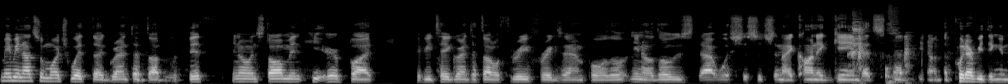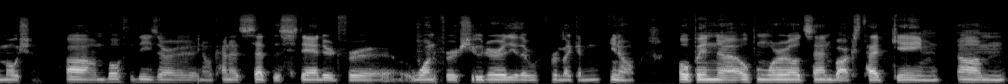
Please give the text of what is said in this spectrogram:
maybe not so much with the Grand Theft Auto the fifth, you know, installment here, but if you take Grand Theft Auto three, for example, you know, those that was just such an iconic game that's that, you know that put everything in motion. Um, both of these are you know kind of set the standard for one for a shooter, the other for like an you know open uh, open world sandbox type game. Um,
